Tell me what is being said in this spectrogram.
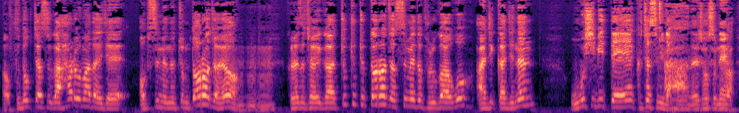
어, 구독자 수가 하루마다 이제 없으면은 좀 떨어져요. 음, 음. 그래서 저희가 쭉쭉쭉 떨어졌음에도 불구하고 아직까지는 50위대에 그쳤습니다. 아, 네, 좋습니다. 네.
